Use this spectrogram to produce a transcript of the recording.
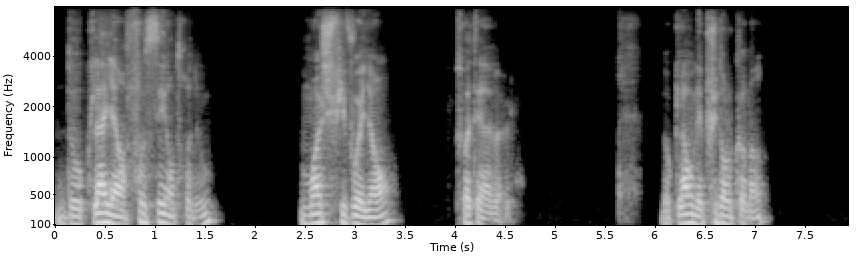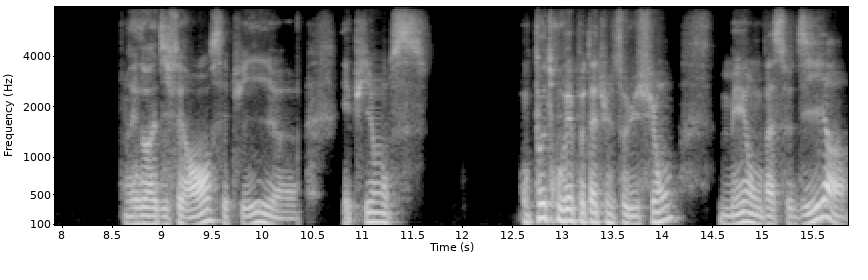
Donc là, il y a un fossé entre nous. Moi, je suis voyant, toi, tu es aveugle. Donc là, on n'est plus dans le commun on est dans la différence et puis, euh, on, peut trouver peut-être une solution, mais on va se dire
